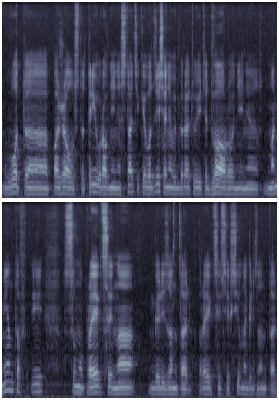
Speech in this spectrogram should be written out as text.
Вот, э, пожалуйста, три уравнения статики. Вот здесь они выбирают, видите, два уравнения моментов и сумму проекций на горизонталь, проекции всех сил на горизонталь.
